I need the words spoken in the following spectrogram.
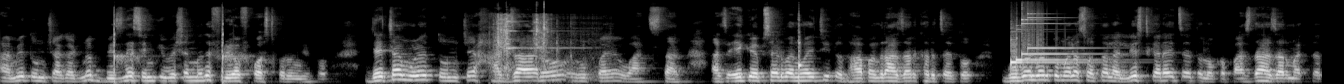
आम्ही तुमच्याकडनं बिझनेस इन्क्युबेशनमध्ये फ्री ऑफ कॉस्ट करून घेतो. ज्याच्यामुळे तुमचे हजारो रुपये वाचतात. आज एक वेबसाईट बनवायची तर दहा पंधरा हजार खर्च येतो. गुगलवर तुम्हाला स्वतःला लिस्ट करायचं आहे तर लोक पाच दहा हजार मागतात.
